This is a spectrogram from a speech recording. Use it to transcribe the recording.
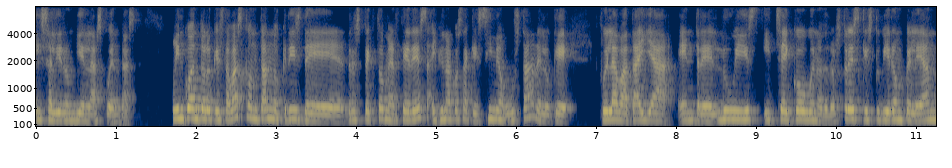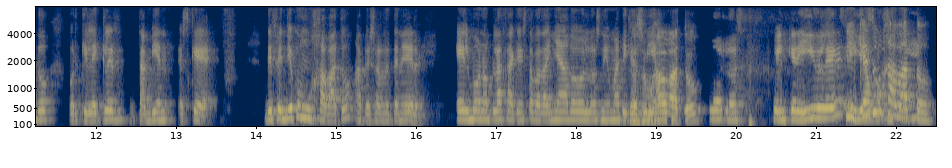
y salieron bien las cuentas. En cuanto a lo que estabas contando, Chris, de respecto a Mercedes, hay una cosa que sí me gusta de lo que fue la batalla entre Luis y Checo, bueno, de los tres que estuvieron peleando, porque Leclerc también es que uf, defendió como un jabato, a pesar de tener el monoplaza que estaba dañado, los neumáticos. Que es un jabato. los- fue increíble. Sí, que es un jabato.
